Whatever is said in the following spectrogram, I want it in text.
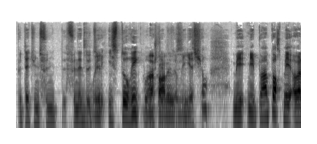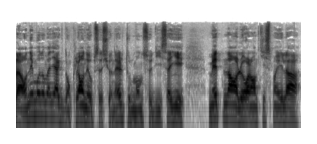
peut-être une fenêtre de tir historique pour acheter des obligations. Mais, mais, peu importe. Mais voilà, on est monomaniaque. Donc là, on est obsessionnel. Tout le monde se dit, ça y est, maintenant, le ralentissement est là.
